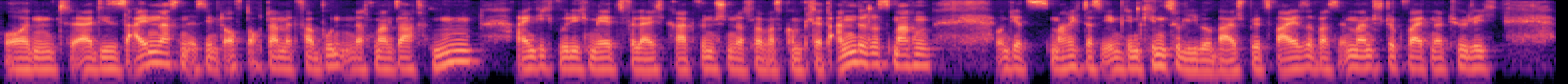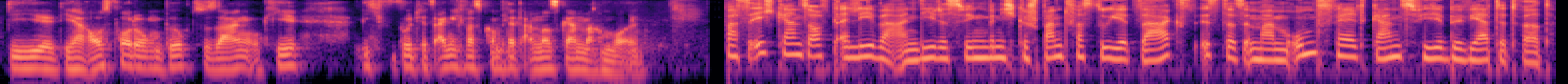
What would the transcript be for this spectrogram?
Und äh, dieses Einlassen ist eben oft auch damit verbunden, dass man sagt, hm, eigentlich würde ich mir jetzt vielleicht gerade wünschen, dass wir was komplett anderes machen. Und jetzt mache ich das eben dem Kind zuliebe beispielsweise, was immer ein Stück weit natürlich die, die Herausforderung birgt, zu sagen, okay, ich würde jetzt eigentlich was komplett anderes gern machen wollen. Was ich ganz oft erlebe, Andi, deswegen bin ich gespannt, was du jetzt sagst, ist, dass in meinem Umfeld ganz viel bewertet wird.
